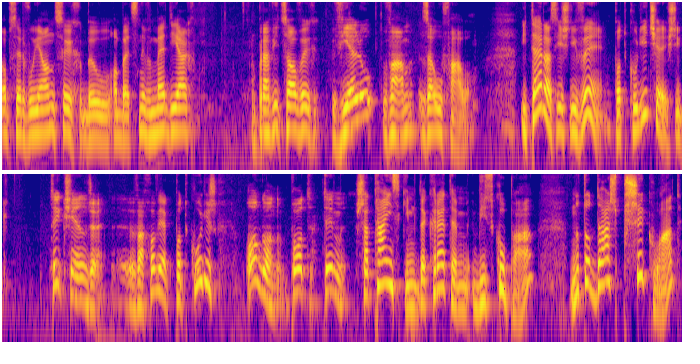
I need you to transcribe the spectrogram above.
obserwujących, był obecny w mediach prawicowych. Wielu wam zaufało. I teraz, jeśli wy podkulicie, jeśli ty, księże Wachowiak, podkulisz ogon pod tym szatańskim dekretem biskupa, no to dasz przykład,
